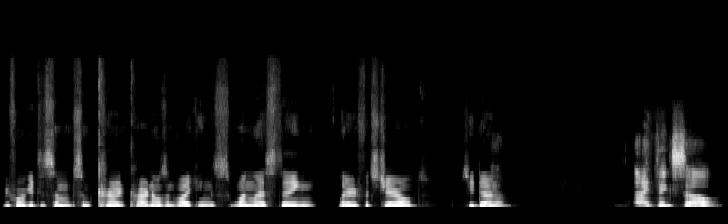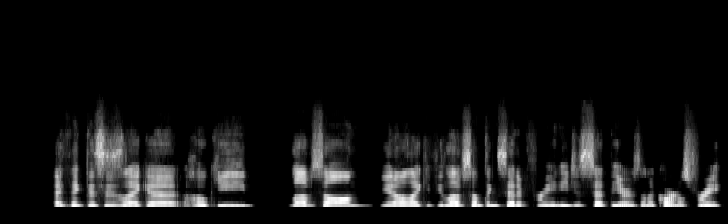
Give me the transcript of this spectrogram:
Before we get to some some current Cardinals and Vikings, one last thing. Larry Fitzgerald, is he done? Yeah. I think so. I think this is like a hokey love song. You know, like if you love something, set it free, and he just set the Arizona Cardinals free.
